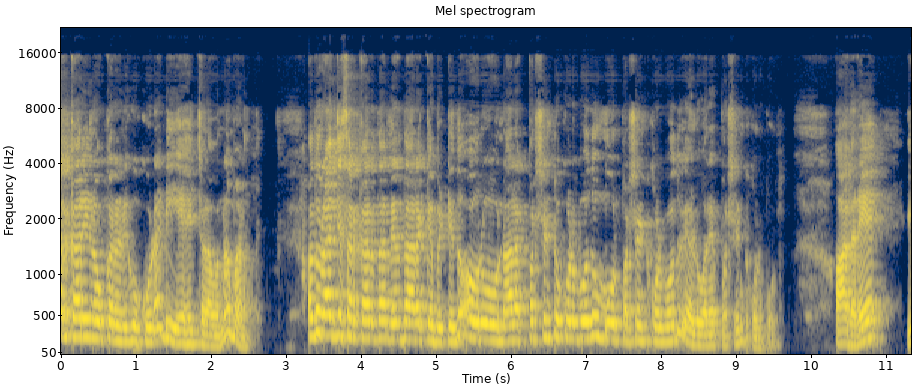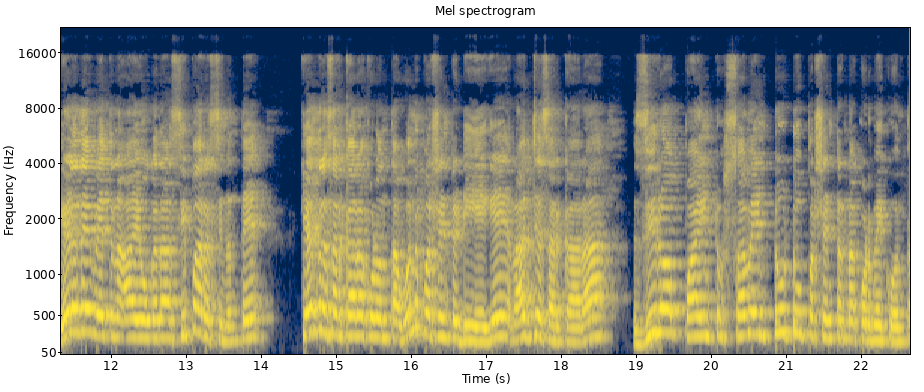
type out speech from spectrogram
ಸರ್ಕಾರಿ ನೌಕರರಿಗೂ ಕೂಡ ಡಿ ಎ ಹೆಚ್ಚಳವನ್ನು ಮಾಡುತ್ತೆ. ಅದು ರಾಜ್ಯ ಸರ್ಕಾರದ ನಿರ್ಧಾರಕ್ಕೆ ಬಿಟ್ಟಿದ್ದು ಅವರು ನಾಲ್ಕು ಪರ್ಸೆಂಟು ಕೊಡ್ಬೋದು, ಮೂರು ಪರ್ಸೆಂಟ್ ಕೊಡ್ಬೋದು, ಎರಡೂವರೆ ಪರ್ಸೆಂಟ್ ಕೊಡ್ಬೋದು. ಆದರೆ ಏಳನೇ ವೇತನ ಆಯೋಗದ ಶಿಫಾರಸ್ಸಿನಂತೆ ಕೇಂದ್ರ ಸರ್ಕಾರ ಕೊಡುವಂಥ ಒನ್ ಪರ್ಸೆಂಟ್ ಡಿ ಎಗೆ ರಾಜ್ಯ ಸರ್ಕಾರ zero point seven two two ಪರ್ಸೆಂಟನ್ನು ಕೊಡಬೇಕು ಅಂತ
